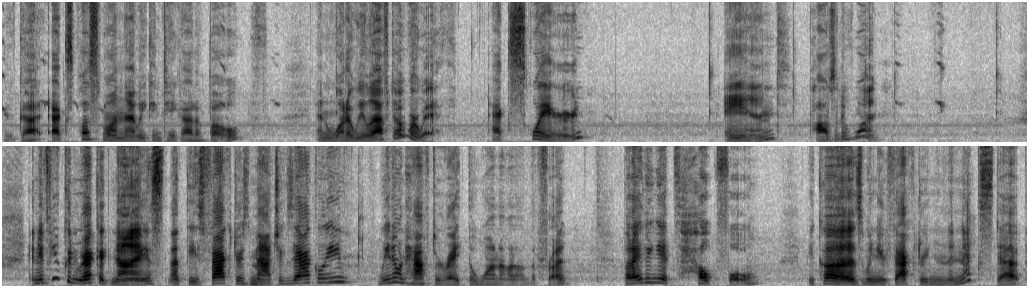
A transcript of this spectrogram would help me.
we've got x plus 1 that we can take out of both. And what are we left over with? x squared and positive 1. And if you can recognize that these factors match exactly, we don't have to write the 1 out on the front. But I think it's helpful because when you're factoring in the next step,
